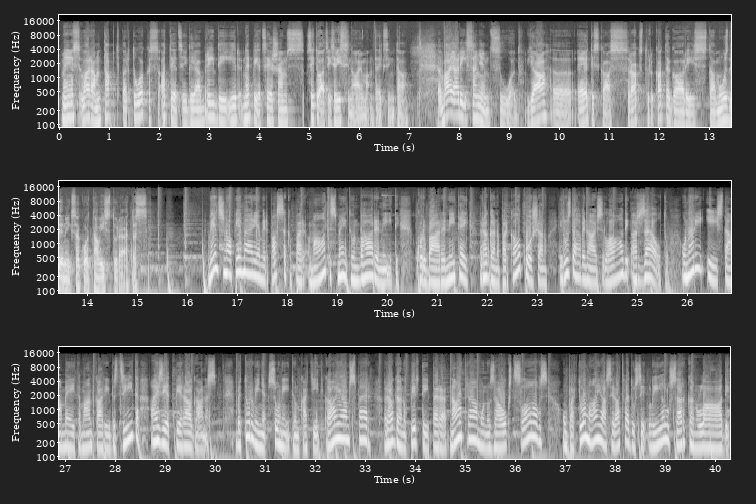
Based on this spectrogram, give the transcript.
Mēs varam tapt par to, kas attiecīgajā brīdī ir nepieciešams situācijas risinājumam, vai arī saņemt sodu. Ja ētiskās rakstura kategorijas tā mūsdienīgi sakot nav izsmeļotas izturētas. Viens no piemēriem ir pasaka par mātes meitu un bārenīti, kur bārenītei ragana par kalpošanu ir uzdāvinājusi lādi ar zeltu, un arī īstā meita mantkārības dzīta aiziet pie raganas. Bet tur viņa sunīti un kaķīti kājām spēr, raganu pirtī per ar nātrām un uz augstas slāvas, un par to mājās ir atvedusi lielu sarkanu lādi.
